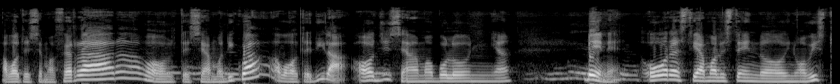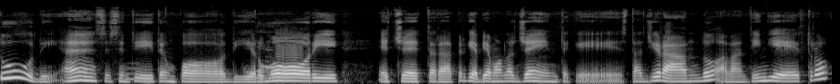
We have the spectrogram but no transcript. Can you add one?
A volte siamo a Ferrara, a volte siamo di qua, a volte di là. Oggi siamo a Bologna. Bene, ora stiamo allestendo i nuovi studi. Eh? Se sentite un po' di rumori, eccetera, perché abbiamo la gente che sta girando avanti e indietro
